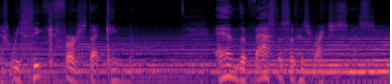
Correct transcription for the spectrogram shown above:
if we seek first that kingdom and the vastness of his righteousness.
